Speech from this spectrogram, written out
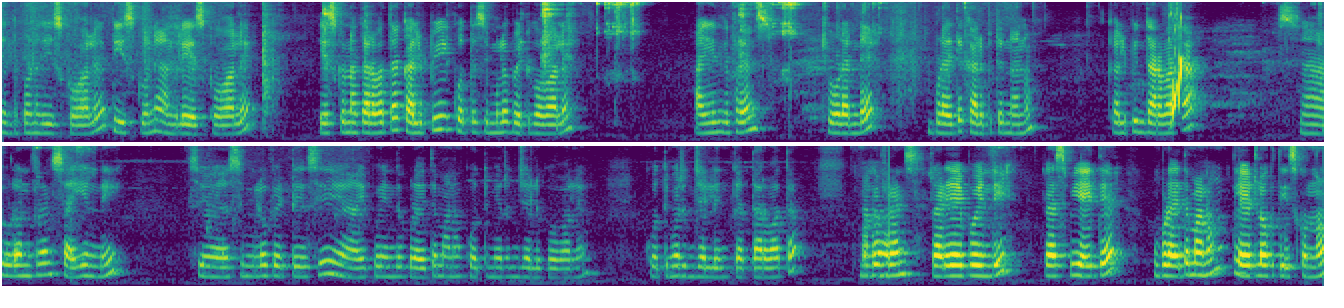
చింతపండు తీసుకోవాలి. తీసుకొని అందులో వేసుకోవాలి. వేసుకున్న తర్వాత కలిపి కొత్త సిమ్లో పెట్టుకోవాలి. అయ్యింది ఫ్రెండ్స్. చూడండి. ఇప్పుడైతే కలుపుతున్నాను. కలిపిన తర్వాత చూడండి ఫ్రెండ్స్ అయ్యింది. సిమ్లో పెట్టేసి అయిపోయింది. ఇప్పుడైతే మనం కొత్తిమీరని జల్లుకోవాలి. కొత్తిమీరని జల్లిన తర్వాత ఓకే ఫ్రెండ్స్ రెడీ అయిపోయింది. రెసిపీ అయితే ఇప్పుడైతే మనం ప్లేట్లోకి తీసుకుందాం.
